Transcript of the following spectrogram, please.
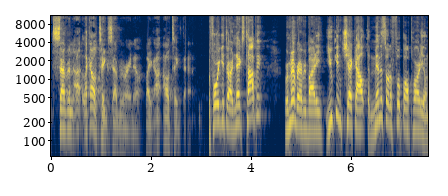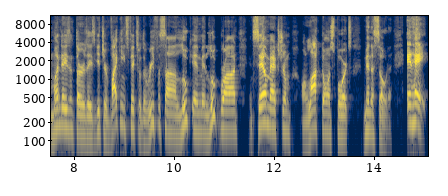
seven. I, like I'll take seven right now. Like I, will take that. Before we get to our next topic, remember everybody, you can check out the Minnesota Football Party on Mondays and Thursdays. Get your Vikings fix with Arif Hassan, Luke Inman, Luke Braun, and Sam Ekstrom on Locked On Sports Minnesota. And hey.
